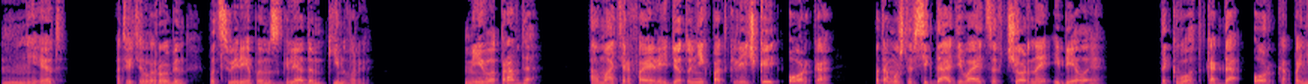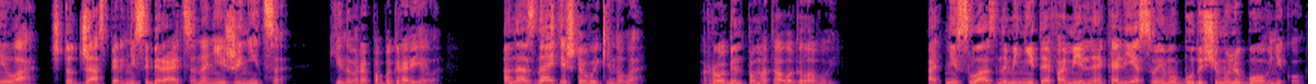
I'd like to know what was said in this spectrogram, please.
Нет, ответил Робин под свирепым взглядом Кинвары. Мило, правда? А мать Рафаэля идет у них под кличкой Орка, потому что всегда одевается в черное и белое. Так вот, когда Орка поняла, что Джаспер не собирается на ней жениться, Кинвара побагровела, она знаете, что выкинула?» Робин помотала головой. Отнесла знаменитое фамильное колье своему будущему любовнику,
